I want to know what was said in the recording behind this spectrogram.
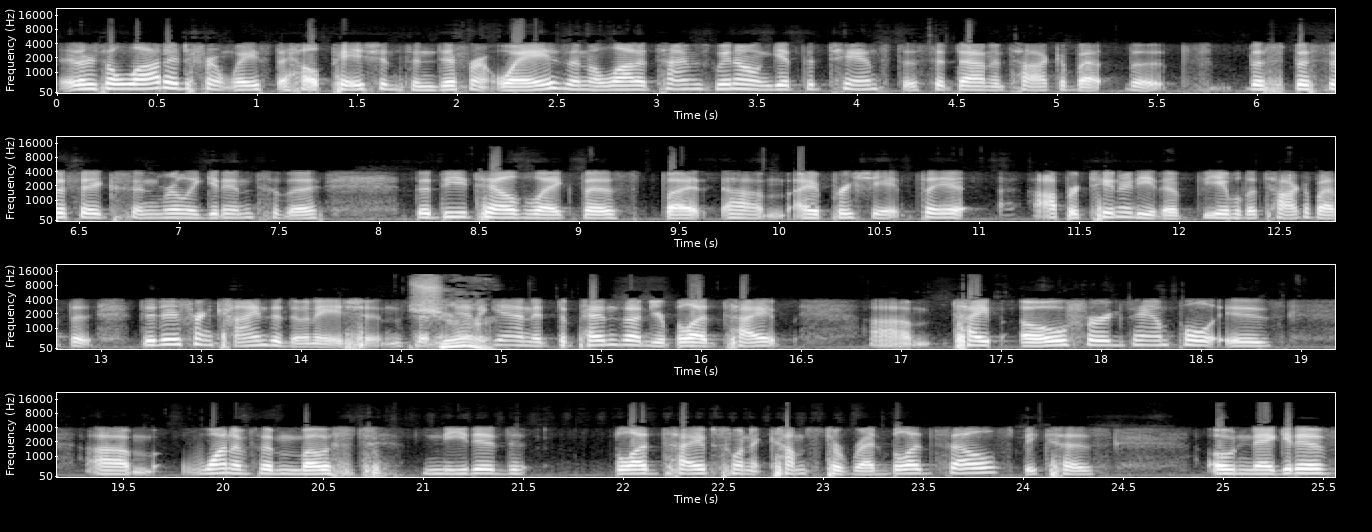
there's a lot of different ways to help patients in different ways, and a lot of times we don't get the chance to sit down and talk about the the specifics and really get into the the details like this. But um, I appreciate the opportunity to be able to talk about the the different kinds of donations. Sure. And, and again, it depends on your blood type. Um, type O, for example, is um, one of the most needed blood types when it comes to red blood cells because O negative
